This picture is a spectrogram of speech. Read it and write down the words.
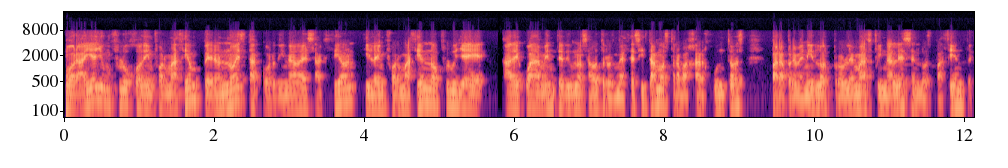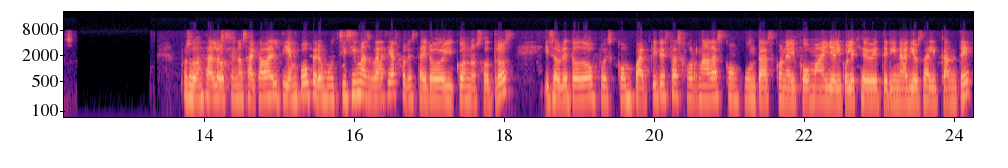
Por ahí hay un flujo de información, pero no está coordinada esa acción y la información no fluye adecuadamente de unos a otros. Necesitamos trabajar juntos para prevenir los problemas finales en los pacientes. Pues Gonzalo, se nos acaba el tiempo, pero muchísimas gracias por estar hoy con nosotros y sobre todo pues compartir estas jornadas conjuntas con el COMA y el Colegio de Veterinarios de Alicante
